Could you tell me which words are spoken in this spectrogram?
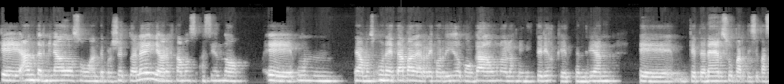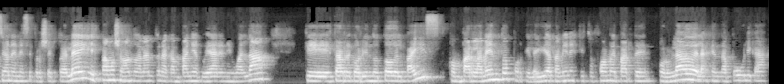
que han terminado su anteproyecto de ley y ahora estamos haciendo eh, una etapa de recorrido con cada uno de los ministerios que tendrían eh, que tener su participación en ese proyecto de ley. Estamos llevando adelante una campaña Cuidar en Igualdad que está recorriendo todo el país con parlamentos, porque la idea también es que esto forme parte, por un lado, de la agenda pública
